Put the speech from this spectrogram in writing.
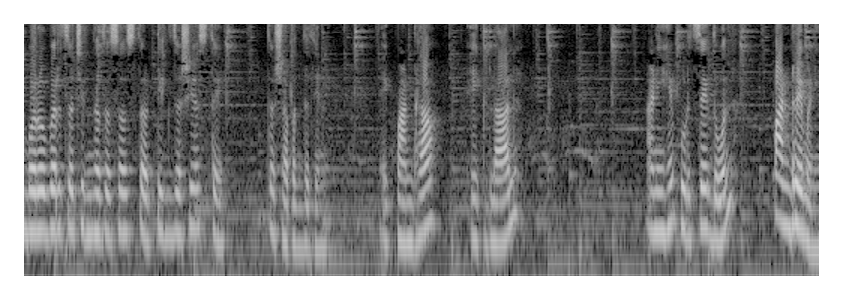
बरोबरचं चिन्ह जसं असतं टीक जशी असते तशा पद्धतीने. एक पांढरा एक लाल आणि हे पुढचे दोन पांढरे मणी.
